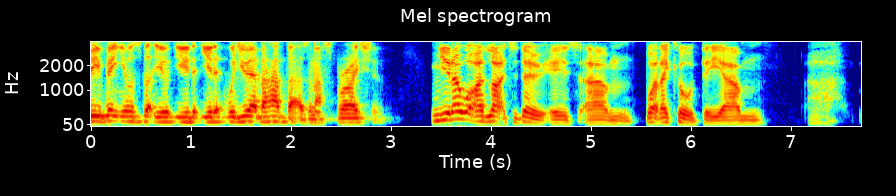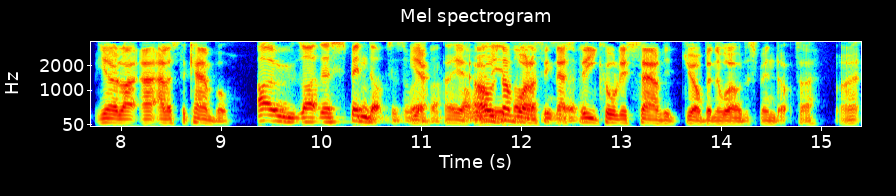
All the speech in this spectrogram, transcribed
do you think you'll you you you would you ever have that as an aspiration? You know what I'd like to do is um what they called the um ah, you know like uh, Alastair Campbell. Oh, like the spin doctors or Yeah, whatever. uh, yeah. Like I was number one. I think that's the coolest sounded job in the world, a spin doctor. Right?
